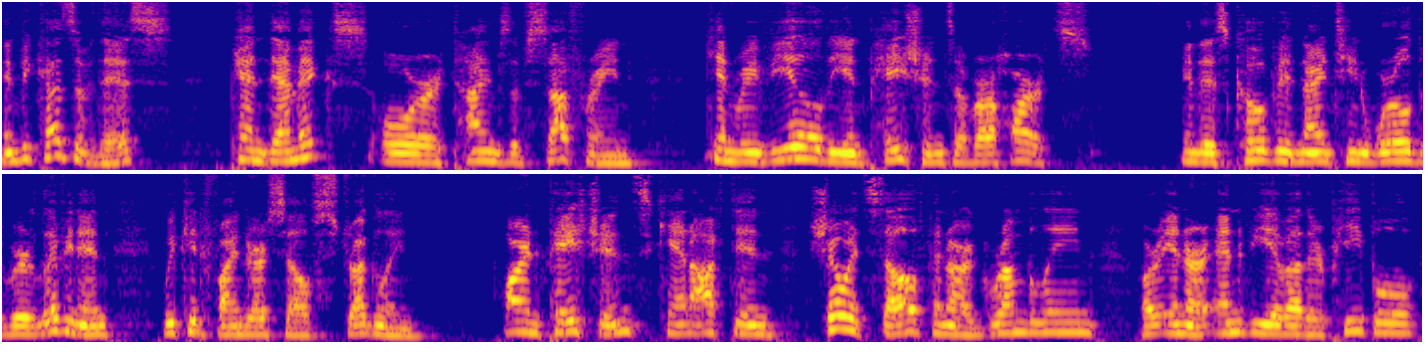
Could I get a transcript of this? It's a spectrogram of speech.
And because of this, pandemics or times of suffering can reveal the impatience of our hearts. In this COVID 19 world we're living in, we could find ourselves struggling. Our impatience can often show itself in our grumbling or in our envy of other people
